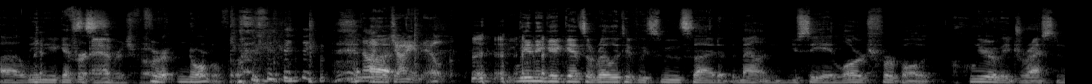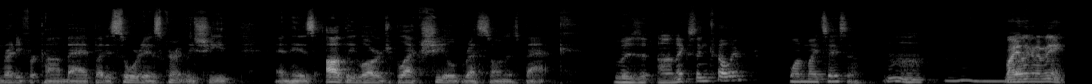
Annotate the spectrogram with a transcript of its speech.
uh, leaning against For a s- average folk. for normal folk. Not giant elk. Leaning against a relatively smooth side of the mountain, you see a large furball clearly dressed and ready for combat, but his sword is currently sheathed, and his oddly large black shield rests on his back. Was it onyx in color? One might say so. Why are you looking at me?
